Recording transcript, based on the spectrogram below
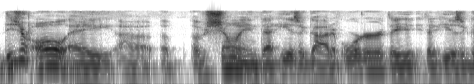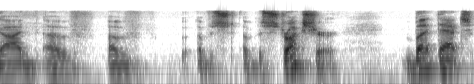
these are all a uh, of- of showing that he is a God of order, that he, that he is a God of of of, of structure, but that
